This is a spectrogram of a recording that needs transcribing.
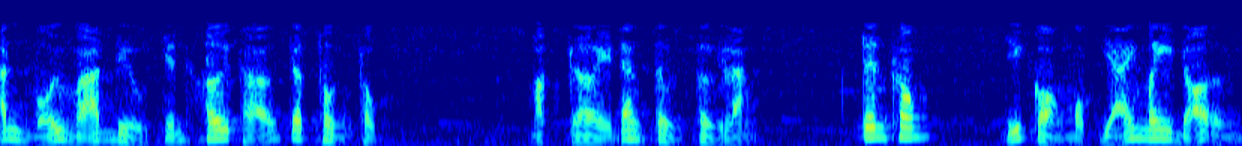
Anh vội vã điều chỉnh hơi thở cho thuần thục. Mặt trời đang từ từ lặn. Trên không chỉ còn một dải mây đỏ ửng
